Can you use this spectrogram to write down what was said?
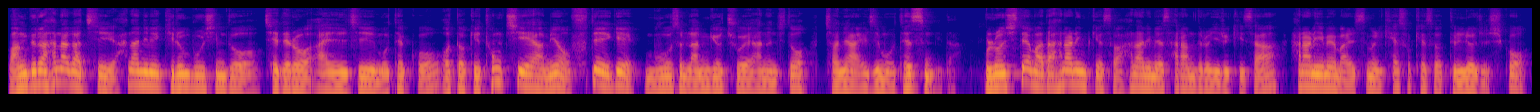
왕들은 하나같이 하나님의 기름 부으심도 제대로 알지 못했고 어떻게 통치해야 하며 후대에게 무엇을 남겨주어야 하는지도 전혀 알지 못했습니다. 물론 시대마다 하나님께서 하나님의 사람들을 일으키사 하나님의 말씀을 계속해서 들려주시고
